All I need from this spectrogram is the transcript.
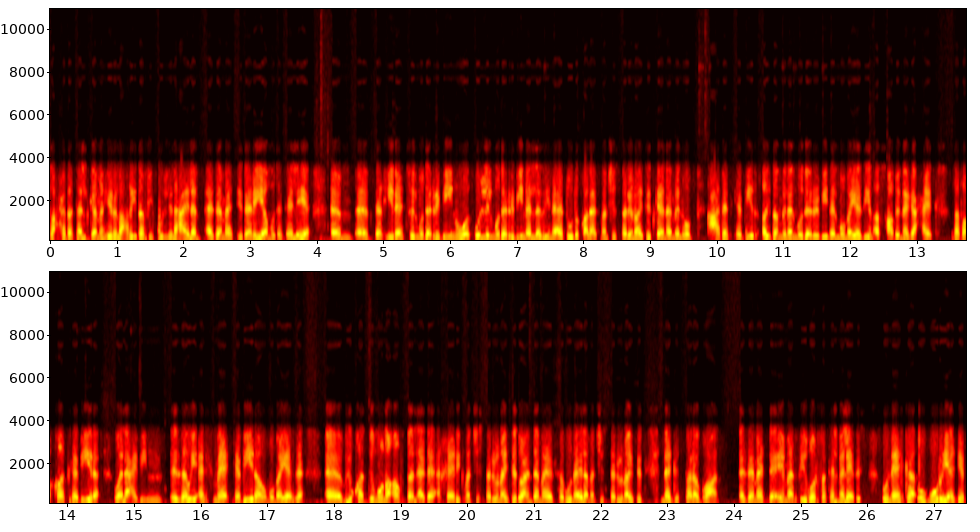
صاحبة الجماهير العريضة في كل العالم أزمات إدارية متتالية تغييرات في المدربين وكل المدربين الذين أتوا لقلعة مانشستر يونايتد كان منهم عدد كبير أيضا من المدربين المميزين أصحاب النجاحات صفقات كبيرة ولاعبين ذوي أسماء كبيرة ومميزة. يقدمون أفضل أداء خارج مانشستر يونايتد وعندما يذهبون إلى مانشستر يونايتد نجد تراجعا. ازمات دائمة في غرفة الملابس، هناك أمور يجب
